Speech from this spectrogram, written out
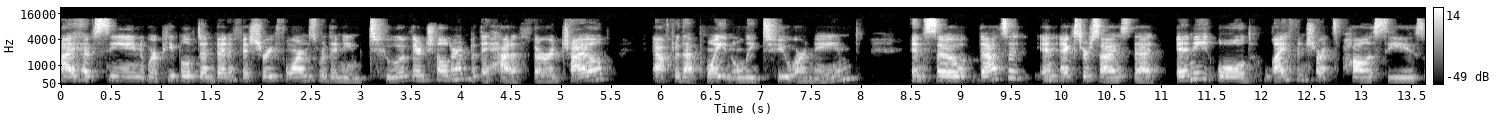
I have seen where people have done beneficiary forms where they named two of their children, but they had a third child after that point, and only two are named. And so that's a, an exercise that any old life insurance policies,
